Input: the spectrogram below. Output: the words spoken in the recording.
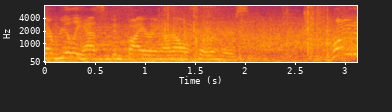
that really hasn't been firing on all cylinders. Right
